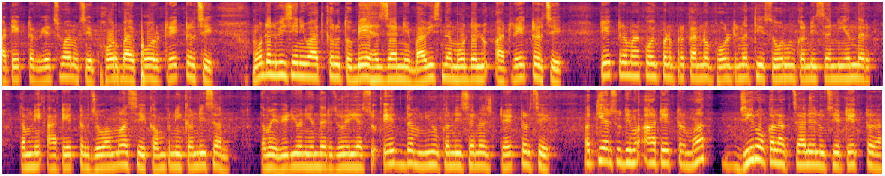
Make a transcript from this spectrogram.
આ ટ્રેક્ટર વેચવાનું છે. ફોર બાય ફોર ટ્રેક્ટર છે. મોડલ વિશેની વાત કરું તો બે હજારને બાવીસના મોડલ આ ટ્રેક્ટર છે. ટ્રેક્ટરમાં કોઈ પણ પ્રકારનો ફોલ્ટ નથી. શોરૂમ કન્ડિશનની અંદર તમને આ ટ્રેક્ટર જોવા મળશે. કંપની કન્ડિશન તમે વિડીયોની અંદર જોઈ રહ્યા છો. એકદમ ન્યૂ કન્ડિશન જ ટ્રેક્ટર છે. અત્યાર સુધીમાં આ ટ્રેક્ટર માત્ર ઝીરો કલાક ચાલેલું છે. ટ્રેક્ટર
